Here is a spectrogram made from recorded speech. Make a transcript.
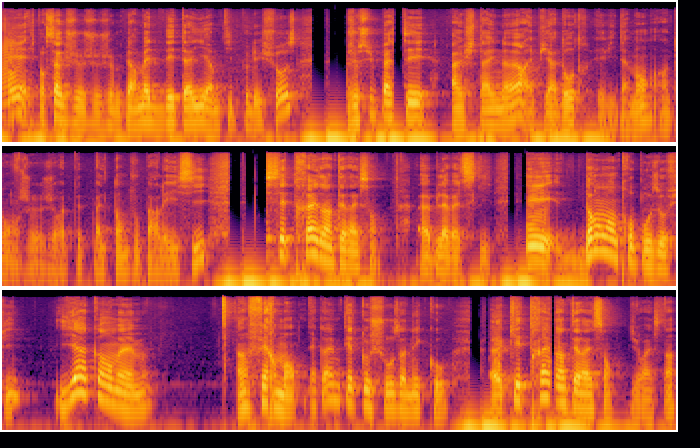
C'est pour ça que je, me permets de détailler un petit peu les choses. Je suis passé à Steiner, et puis à d'autres, évidemment, hein, dont je n'aurai peut-être pas le temps de vous parler ici. C'est très intéressant, euh, Blavatsky. Et dans l'anthroposophie, il y a quand même un ferment, il y a quand même quelque chose, un écho, euh, qui est très intéressant du reste. Hein.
